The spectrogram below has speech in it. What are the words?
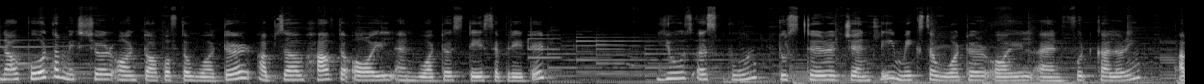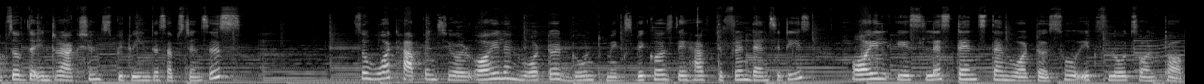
Now pour the mixture on top of the water. Observe how the oil and water stay separated. Use a spoon to stir it gently. Mix the water, oil and food coloring. Observe the interactions between the substances. So what happens here? Oil and water don't mix because they have different densities Oil is less dense than water so it floats on top.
